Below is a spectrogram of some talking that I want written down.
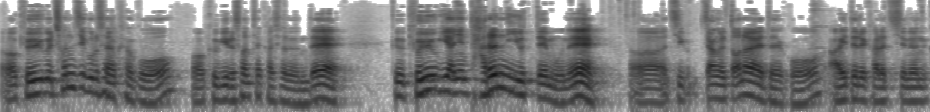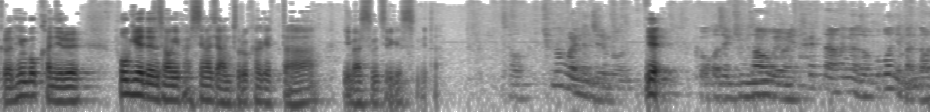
어, 교육을 천직으로 생각하고 어, 그 길을 선택하셨는데 그 교육이 아닌 다른 이유 때문에 어, 직장을 떠나야 되고 아이들을 가르치는 그런 행복한 일을 포기해야 되는 상황이 발생하지 않도록 하겠다 이 말씀을 드리겠습니다. 저 휴방 관련 질문. 예, 그 어제 김상욱 의원이 탈당하면서 후보님 만나고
